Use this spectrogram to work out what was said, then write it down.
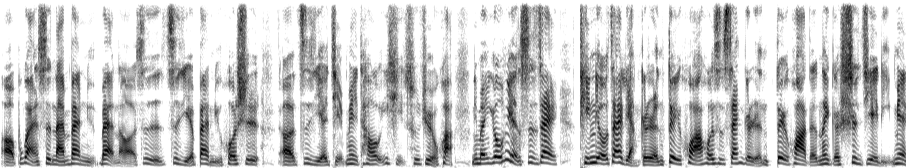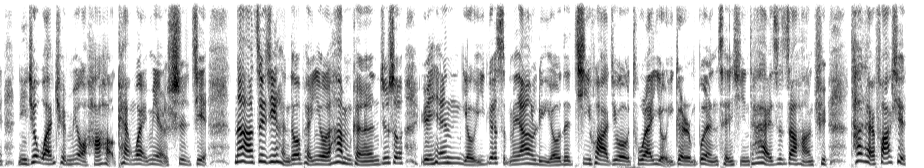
啊、呃不管是男伴女伴啊、是自己的伴侣或是呃自己的姐妹淘一起出去的话，你们永远是在停留在两个人对话或是三个人对话的那个世界里面，你就完全没有好好看外面的世界。那最近很多朋友，他们可能就说，原先有一个什么样旅游的计划，就突然有一个人不能成行，他还是照常去，他才发现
